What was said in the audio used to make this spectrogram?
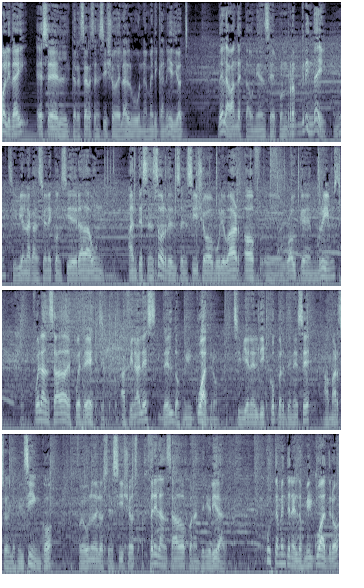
Holiday es el tercer sencillo del álbum American Idiot de la banda estadounidense punk rock Green Day. Si bien la canción es considerada un antecesor del sencillo Boulevard of eh, Broken Dreams, fue lanzada después de este, a finales del 2004. Si bien el disco pertenece a marzo del 2005, fue uno de los sencillos prelanzados con anterioridad. Justamente en el 2004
